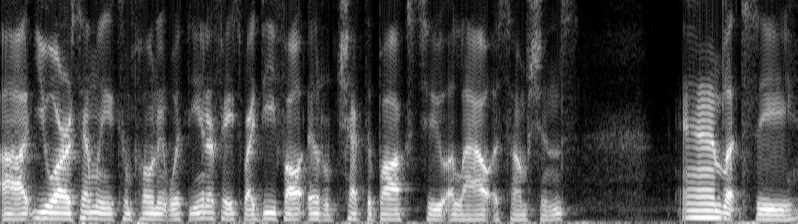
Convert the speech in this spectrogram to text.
uh, you are assembling a component with the interface by default, it'll check the box to allow assumptions. And let's see,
